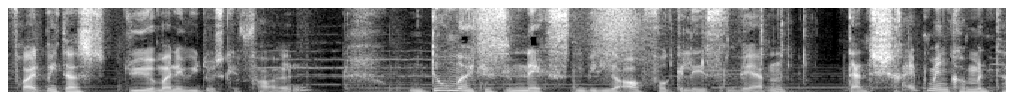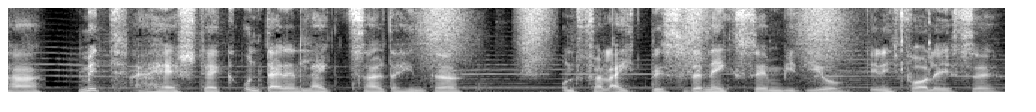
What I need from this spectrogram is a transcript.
Freut mich, dass dir meine Videos gefallen. Und du möchtest im nächsten Video auch vorgelesen werden? Dann schreib mir einen Kommentar mit Hashtag und deinen Like-Zahl dahinter. Und vielleicht bist du der Nächste im Video, den ich vorlese.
